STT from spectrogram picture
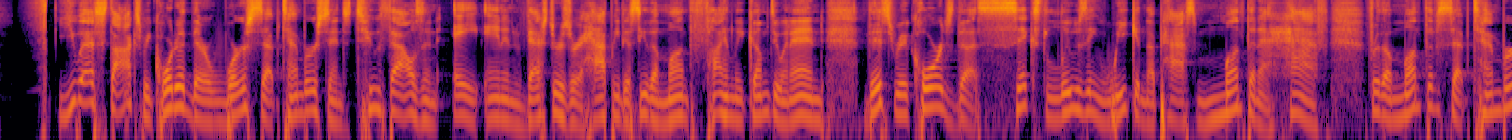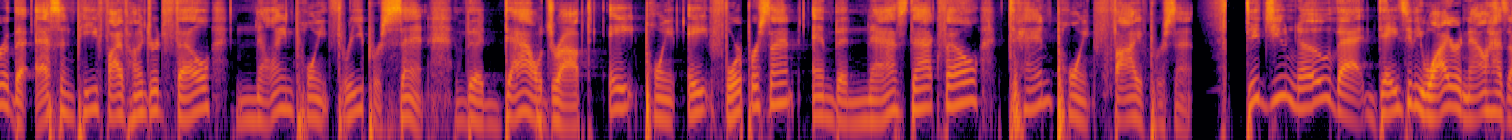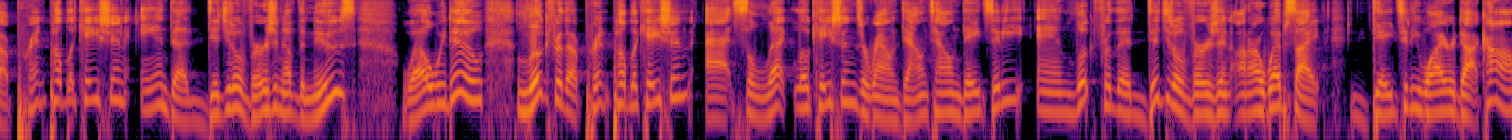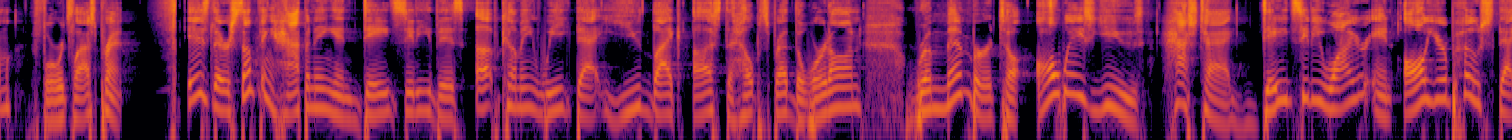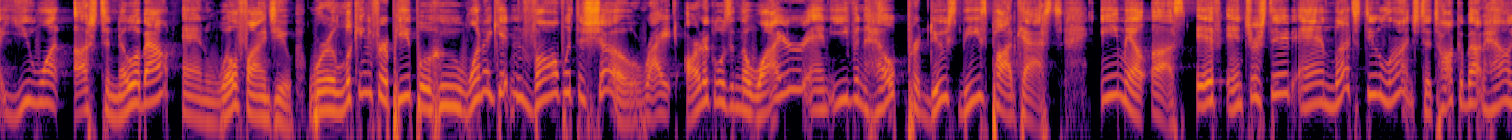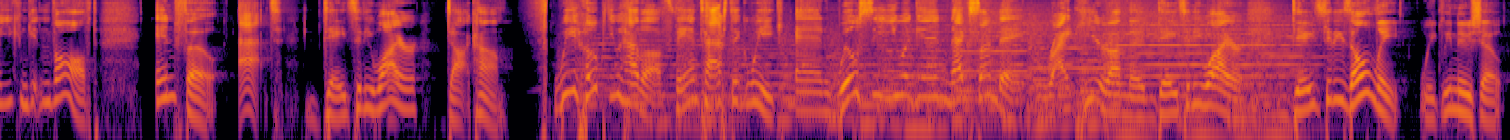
U.S. stocks recorded their worst September since 2008, and investors are happy to see the month finally come to an end. This records the sixth losing week in the past month and a half. For the month of September, the S&P 500 fell 9.3%. The Dow dropped 8.84%, and the Nasdaq fell 10.5%. Did you know that Dade City Wire now has a print publication and a digital version of the news? Well, we do. Look for the print publication at select locations around downtown Dade City and look for the digital version on our website, dadecitywire.com forward slash print. Is there something happening in Dade City this upcoming week that you'd like us to help spread the word on? Remember to always use hashtag Dade City Wire in all your posts that you want us to know about, and we'll find you. We're looking for people who want to get involved with the show, write articles in the wire, and even help produce these podcasts. Email us if interested, and let's do lunch to talk about how you can get involved. Info at dadecitywire.com. We hope you have a fantastic week, and we'll see you again next Sunday right here on the Dade City Wire, Dade City's only weekly news show.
